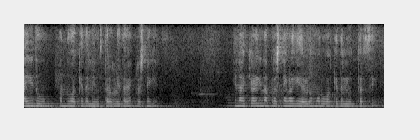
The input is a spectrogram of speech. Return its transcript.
ಐದು ಒಂದು ವಾಕ್ಯದಲ್ಲಿ ಉತ್ತರಗಳಿದ್ದಾವೆ ಪ್ರಶ್ನೆಗೆ. ಇನ್ನು ಕೆಳಗಿನ ಪ್ರಶ್ನೆಗಳಿಗೆ ಎರಡು ಮೂರು ವಾಕ್ಯದಲ್ಲಿ ಉತ್ತರಿಸಿ.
